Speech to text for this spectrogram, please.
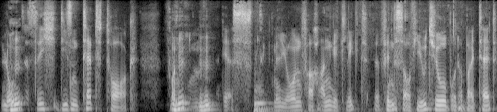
lohnt mhm. es sich, diesen TED Talk von mhm. ihm, mhm. der ist millionenfach angeklickt, findest du auf YouTube oder bei TED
